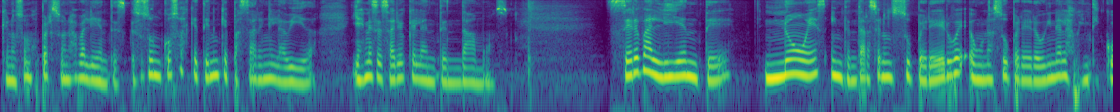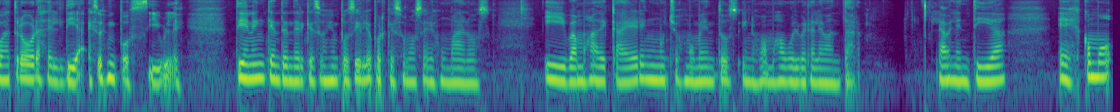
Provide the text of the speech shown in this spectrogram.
que no somos personas valientes. Esas son cosas que tienen que pasar en la vida y es necesario que la entendamos. Ser valiente no es intentar ser un superhéroe o una superheroína las 24 horas del día. Eso es imposible. Tienen que entender que eso es imposible porque somos seres humanos y vamos a decaer en muchos momentos y nos vamos a volver a levantar. La valentía es como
